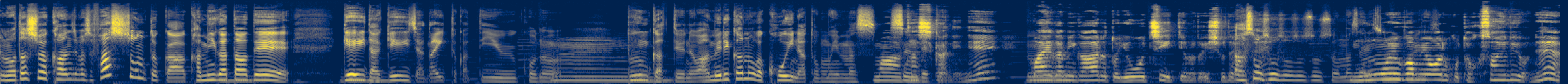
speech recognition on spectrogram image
私は感じました。ファッションとか髪型でゲイだ、うんゲイじゃないとかっていうこの文文化っていうのはアメリカの方が濃いなと思います。まあ確かにね。うん。前髪があると要注意っていうのと一緒だよね。あそうそうそうそうそうそう。まさにそ前髪ある子たくさんいるよね。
